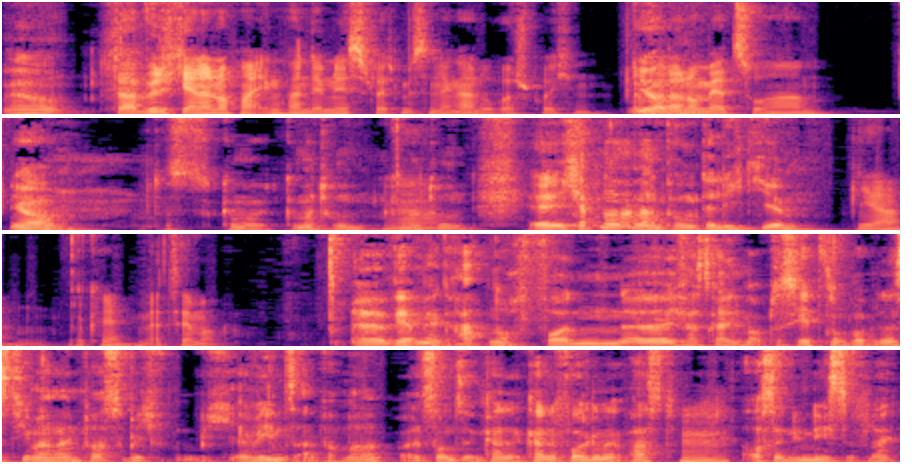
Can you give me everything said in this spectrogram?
ja. Da würde ich gerne noch mal irgendwann demnächst vielleicht ein bisschen länger drüber sprechen, wenn Ja. wir da noch mehr zu haben. Ja, das können wir, können wir tun. Können Ja. wir tun. Äh, ich habe noch einen anderen Punkt, der liegt hier. Ja, okay, erzähl mal. Äh, wir haben ja gerade noch von, äh, ich weiß gar nicht mal, ob das jetzt noch überhaupt in das Thema reinpasst, aber ich, ich erwähne es einfach mal, weil es sonst in keine, keine Folge mehr passt, Hm. außer in die nächste vielleicht.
